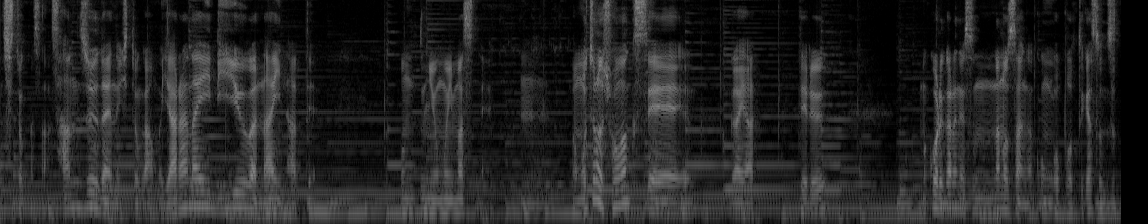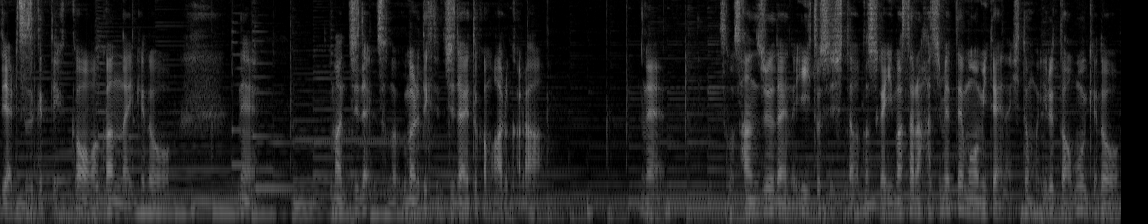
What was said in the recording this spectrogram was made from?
十歳とかさ、30代の人がもうやらない理由はないなって、本当に思いますね。うん。まあ、もちろん小学生がやってる、まあ、これからね、そのナノさんが今後、ポッドキャストをずっとやり続けていくかはわかんないけど、ね、まあ時代、その生まれてきた時代とかもあるから、ね、その30代のいい年した私が今更始めてもみたいな人もいるとは思うけど、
